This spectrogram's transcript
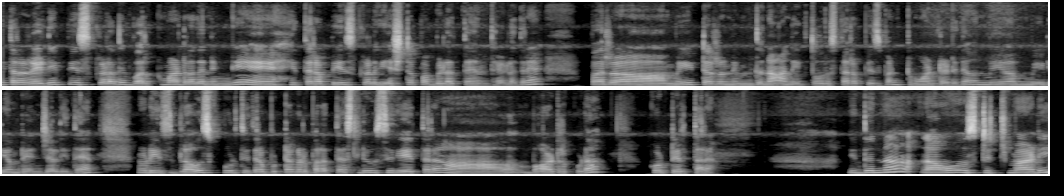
ಈ ಥರ ರೆಡಿ ಪೀಸ್ಗಳಲ್ಲಿ ವರ್ಕ್ ಮಾಡಿರೋದೇ ನಿಮಗೆ ಈ ಥರ ಪೀಸ್ಗಳಿಗೆ ಎಷ್ಟಪ್ಪ ಬೀಳುತ್ತೆ ಅಂತ ಹೇಳಿದ್ರೆ ಪರ್ ಮೀಟರ್ ನಿಮ್ಮದು ನಾನೀಗ ತೋರಿಸ್ತಾ ಇರೋ ಪೀಸ್ ಬಂದು ಟೂ ಹಂಡ್ರೆಡ್ ಇದೆ. ಒಂದು ಮೀಡಿಯಮ್ ರೇಂಜಲ್ಲಿದೆ ನೋಡಿ ಬ್ಲೌಸ್ ಪೂರ್ತಿ ಈ ಥರ ಬುಟ್ಟಗಳು ಬರುತ್ತೆ. ಸ್ಲೀವ್ಸಿಗೆ ಈ ಥರ ಬಾರ್ಡ್ರ್ ಕೂಡ ಕೊಟ್ಟಿರ್ತಾರೆ. ಇದನ್ನು ನಾವು ಸ್ಟಿಚ್ ಮಾಡಿ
